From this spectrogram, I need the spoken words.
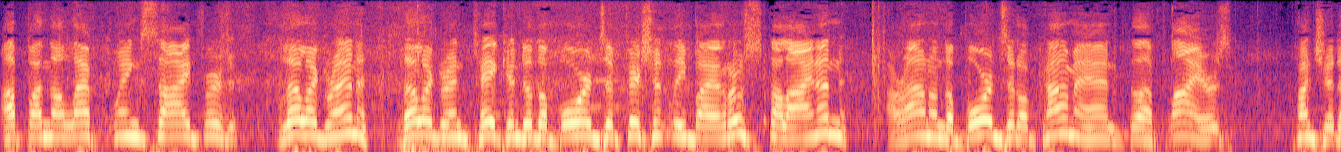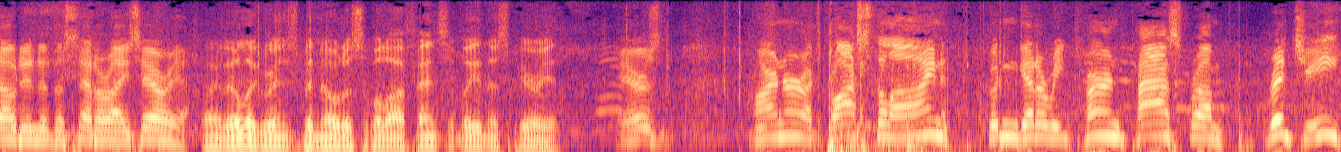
Up on the left wing side for Liljegren. Liljegren taken to the boards efficiently by Ristolainen. Around on the boards it'll come, and the Flyers punch it out into the center ice area. But Liljegren's been noticeable offensively in this period. There's Marner across the line. Couldn't get a return pass from Ritchie.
